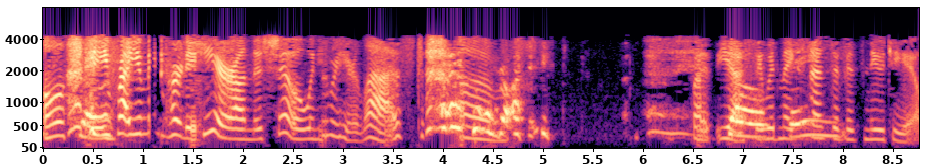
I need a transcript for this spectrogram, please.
oh, so, you probably you may have heard it here on this show when you were here last. Um, right. But yes, so it would make they, sense if it's new to you.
